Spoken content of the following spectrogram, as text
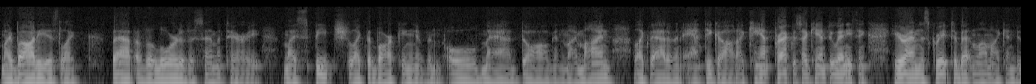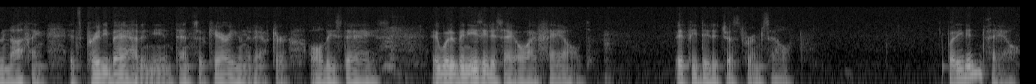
my body is like that of the Lord of the cemetery, my speech like the barking of an old mad dog, and my mind like that of an anti-God. I can't practice, I can't do anything. Here I am, this great Tibetan Lama, I can do nothing. It's pretty bad in the intensive care unit after all these days. It would have been easy to say, oh, I failed, if he did it just for himself. But he didn't fail,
